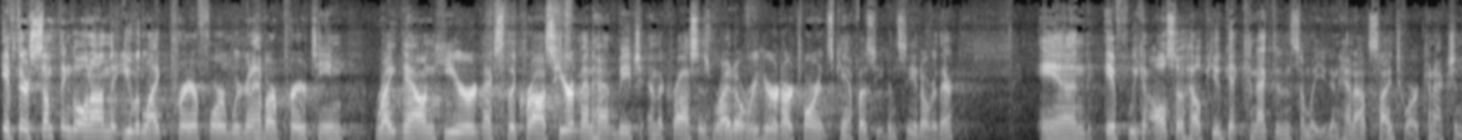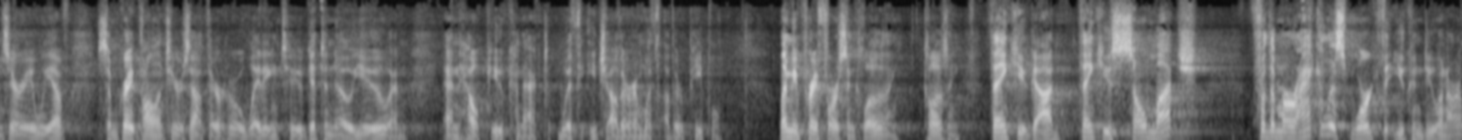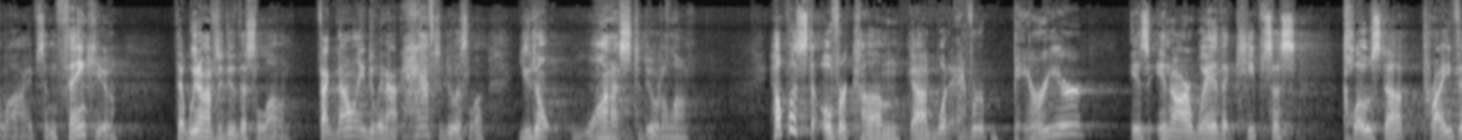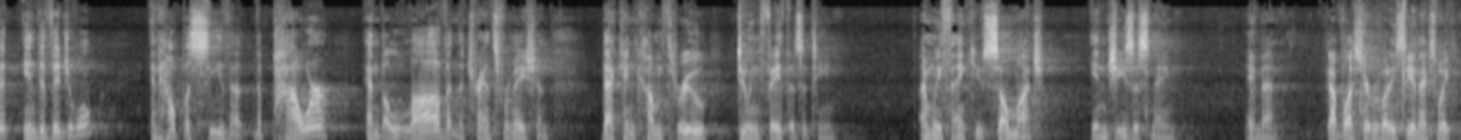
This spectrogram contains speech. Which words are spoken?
If there's something going on that you would like prayer for, we're going to have our prayer team right down here next to the cross here at Manhattan Beach, and the cross is right over here at our Torrance campus. You can see it over there. And if we can also help you get connected in some way, you can head outside to our connections area. We have some great volunteers out there who are waiting to get to know you and, and help you connect with each other and with other people. Let me pray for us in closing. closing. Thank you, God. Thank you so much for the miraculous work that you can do in our lives. And thank you that we don't have to do this alone fact, not only do we not have to do this alone, you don't want us to do it alone. Help us to overcome, God, whatever barrier is in our way that keeps us closed up, private, individual, and help us see the, the power and the love and the transformation that can come through doing faith as a team. And we thank you so much in Jesus' name. Amen. God bless you, everybody. See you next week.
